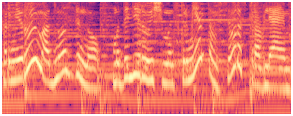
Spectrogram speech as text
Формируем одно звено. Моделирующим инструментом все расправляем.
